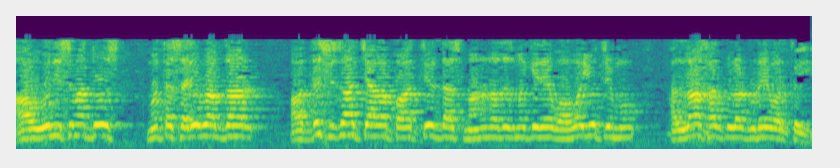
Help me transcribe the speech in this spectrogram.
او ونی سم دوست متصرف وقدار او د شزا چې هغه پاتیر د اسمانونو د زمکې دی او هو یتمو الله خلق له ډوډۍ ور کوي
